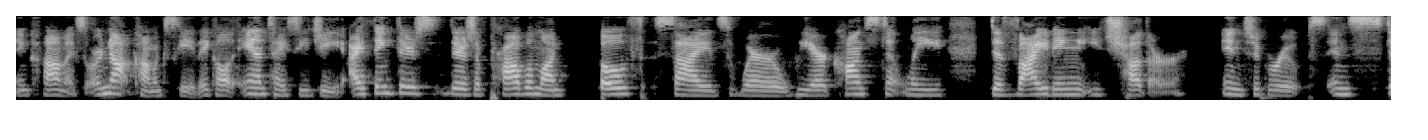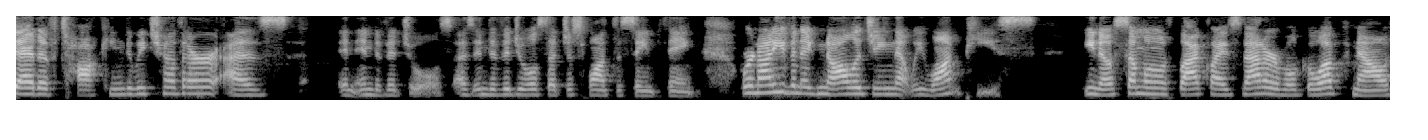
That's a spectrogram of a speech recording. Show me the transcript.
in comics or not Comicsgate. They call it anti-CG. I think there's there's a problem on both sides where we are constantly dividing each other into groups instead of talking to each other as in individuals as individuals that just want the same thing. We're not even acknowledging that we want peace. You know someone with black lives matter will go up now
